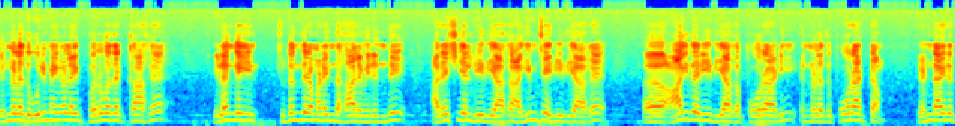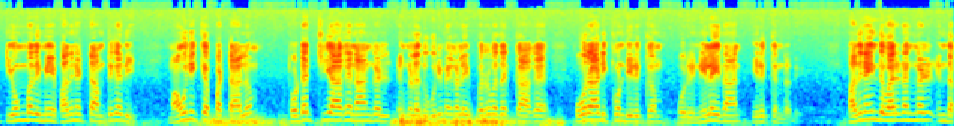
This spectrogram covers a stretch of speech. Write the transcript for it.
எங்களது உரிமைகளை பெறுவதற்காக இலங்கையின் சுதந்திரமடைந்த காலமிருந்து அரசியல் ரீதியாக அகிம்சை ரீதியாக ஆயுத ரீதியாக போராடி எங்களது போராட்டம் ரெண்டாயிரத்தி ஒன்பது மே பதினெட்டாம் திகதி மௌனிக்கப்பட்டாலும் தொடர்ச்சியாக நாங்கள் எங்களது உரிமைகளை பெறுவதற்காக போராடி கொண்டிருக்கும் ஒரு நிலைதான் இருக்கின்றது. பதினைந்து வருடங்கள் இந்த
